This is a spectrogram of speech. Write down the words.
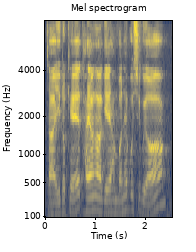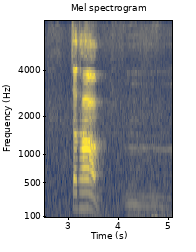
자 이렇게 다양하게 한번 해보시고요. 자 다음 음,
